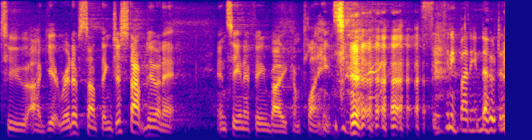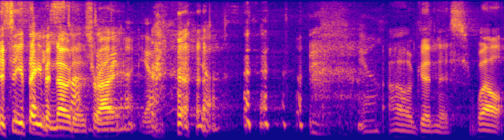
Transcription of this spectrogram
to uh, get rid of something, just stop doing it and seeing if anybody complains. see if anybody notices. See if they even notice, right? Yeah. Yeah. yeah. Oh, goodness. Well,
